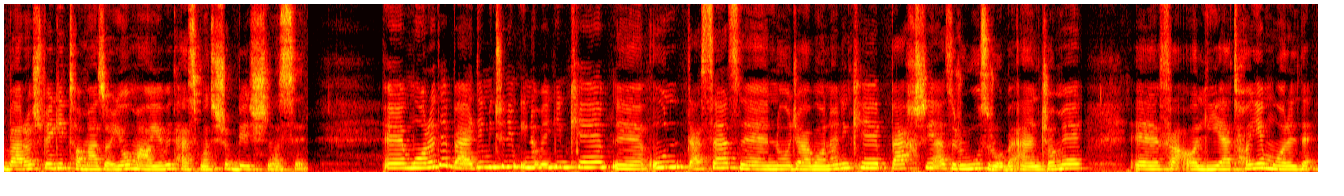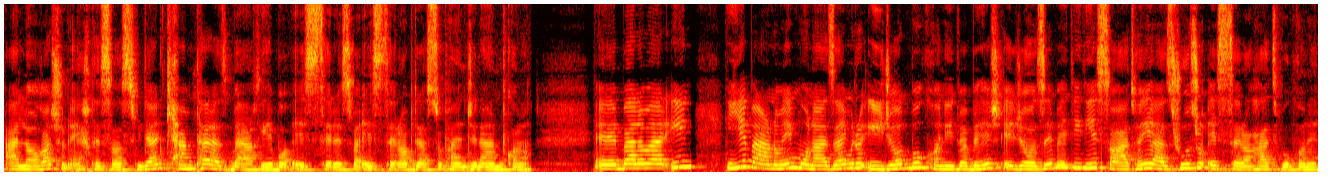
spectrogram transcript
براش بگید تا مزایا و معایب تصمیماتش رو بشناسه. مورد بعدی می‌تونیم اینو بگیم که اون دسته از نوجوانانی که بخشی از روز رو به انجام فعالیت های مورد علاقهشون اختصاص میدن کمتر از بقیه با استرس و استراب دست و پنجه نرم می‌کنن. بنابراین یه برنامه منظمی رو ایجاد بکنید و بهش اجازه بدید یه ساعتهایی از روز رو استراحت بکنه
